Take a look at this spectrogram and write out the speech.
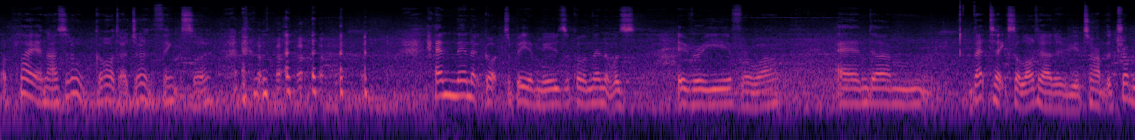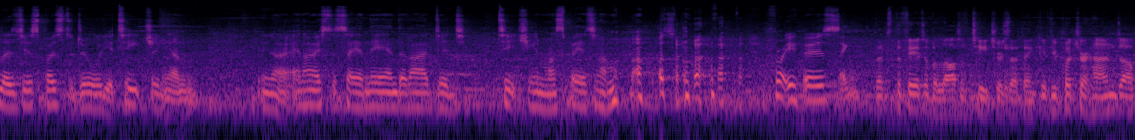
a play. And I said, oh God, I don't think so. and then it got to be a musical, and then it was every year for a while, and. Um, that takes a lot out of your time. The trouble is, you're supposed to do all your teaching, and you know. And I used to say in the end that I did teaching in my spare time when I wasn't rehearsing. That's the fate of a lot of teachers, I think. If you put your hand up,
